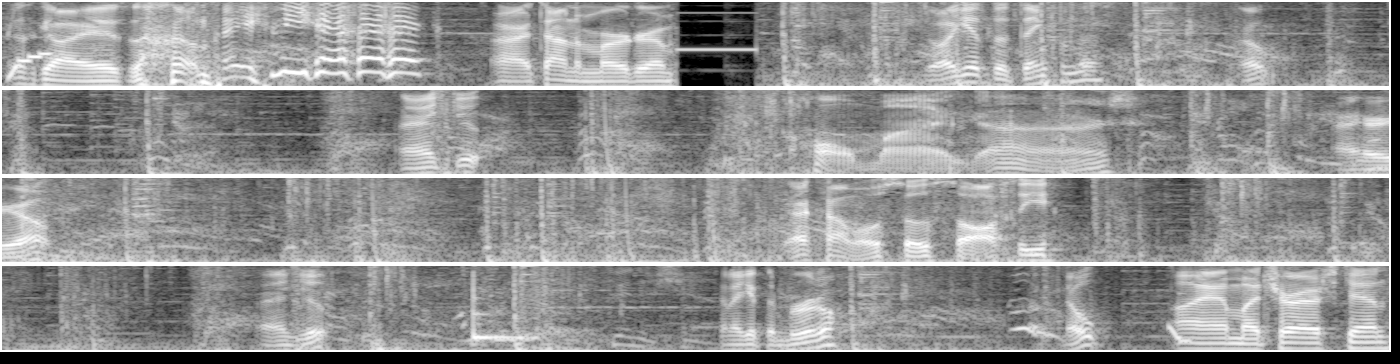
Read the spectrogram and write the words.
This guy is a maniac. All right, time to murder him. Do I get the thing from this? Oh. Thank you. Oh my gosh. All right, here you go. That combo's so saucy. Thank you. Can I get the brutal? Nope. I am a trash can.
